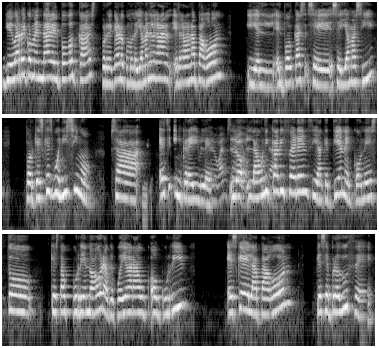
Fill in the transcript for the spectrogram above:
Yo iba a recomendar el podcast, porque claro, como lo llaman el gran, el gran apagón, y el, el podcast se, se llama así, porque es que es buenísimo. O sea, es increíble. Serio, Lo- la única sea- diferencia que tiene con esto que está ocurriendo ahora, o que puede llegar a ocurrir, es que el apagón que se produce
